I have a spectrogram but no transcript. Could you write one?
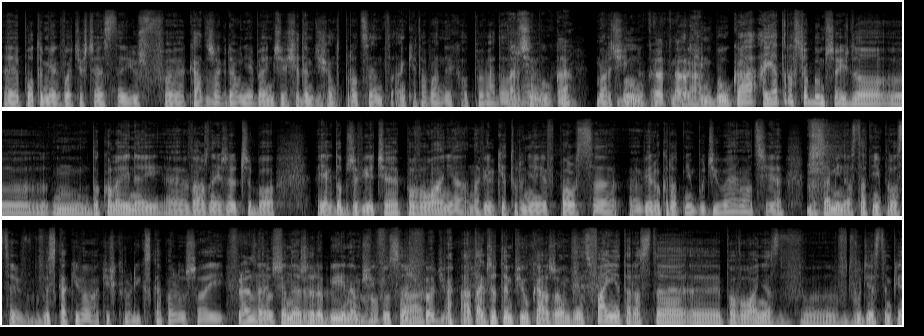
e, po tym, jak Wojciech Szczęsny już w e, kadrze grał nie będzie. 70% ankietowanych odpowiada, Marcin że... Bułka? Marcin Bułka, tak. Marcin Bułka. A ja teraz chciałbym przejść do, mm, do kolejnej e, ważnej rzeczy, bo jak dobrze wiecie, powołania na wielkie turnieje w Polsce e, wielokrotnie budziły emocje. Czasami na ostatniej prostej wyskakiwał jakiś królik z kapelusza i selekcjonerzy robili nam wchodził. a także tym piłkarzom, więc fajnie teraz te y, powołania w, XXI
